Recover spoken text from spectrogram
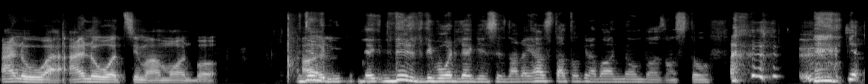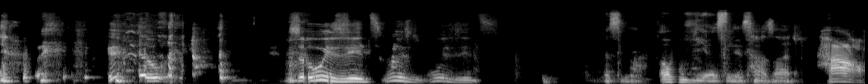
I know why. I know what team I'm on, but this is the word legacy now. They have to start talking about numbers and stuff. so, so who is it? Who is who is it? Obviously, obviously it's Hazard. How?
